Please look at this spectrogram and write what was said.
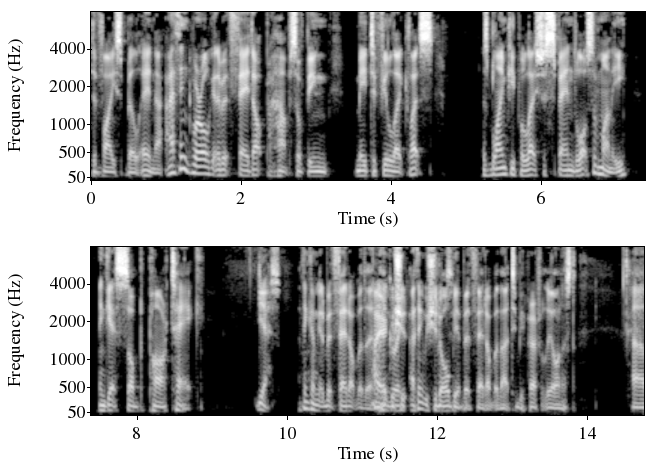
device built in. I think we're all getting a bit fed up, perhaps, of being made to feel like let's, as blind people, let's just spend lots of money and get subpar tech. Yes. I think I'm getting a bit fed up with it. I think we should. I think we should all be a bit fed up with that, to be perfectly honest, I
